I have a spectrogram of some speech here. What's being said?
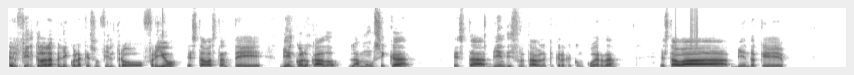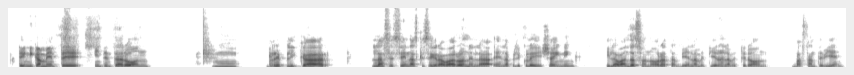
el filtro de la película, que es un filtro frío, está bastante bien colocado, la música está bien disfrutable, que creo que concuerda. Estaba viendo que técnicamente intentaron mm, replicar las escenas que se grabaron en la, en la película de Shining y la banda sonora también la metieron, la metieron bastante bien.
